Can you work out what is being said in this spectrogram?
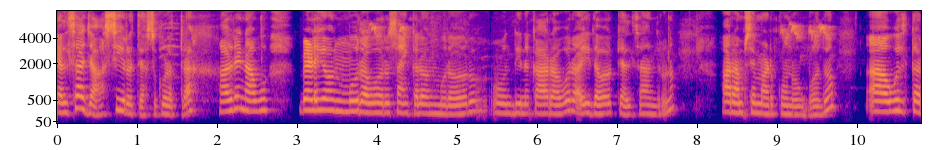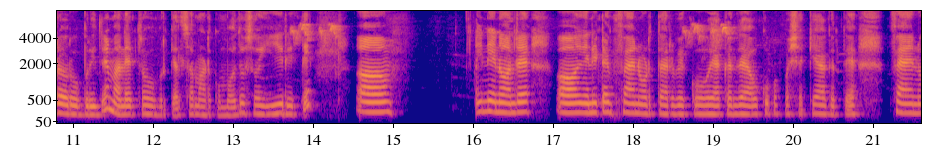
ಕೆಲಸ ಜಾಸ್ತಿ ಇರುತ್ತೆ ಹಸುಗಳ ಹತ್ರ ಆದರೆ ನಾವು ಬೆಳಗ್ಗೆ ಒಂದು ಮೂರು ಅವರು ಸಾಯಂಕಾಲ ಒಂದು ಮೂರು ಅವರು ಒಂದು ದಿನಕ್ಕೆ ಆರು ಅವರ್ ಐದು ಅವರ್ ಕೆಲಸ ಅಂದ್ರೂ ಆರಾಮ್ಸೆ ಮಾಡ್ಕೊಂಡು ಹೋಗ್ಬೋದು. ಹುಲ್ ತರೋರು ಒಬ್ರು ಇದ್ದರೆ ಮನೆ ಹತ್ರ ಒಬ್ಬರು ಕೆಲಸ ಮಾಡ್ಕೊಬೋದು. ಸೊ ಈ ರೀತಿ ಇನ್ನೇನು ಅಂದರೆ ಎನಿ ಟೈಮ್ ಫ್ಯಾನ್ ಓಡ್ತಾ ಇರಬೇಕು. ಯಾಕಂದರೆ ಅವಕ್ಕೂ ಪಾಪ ಶೆಕೆ ಆಗುತ್ತೆ. ಫ್ಯಾನು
